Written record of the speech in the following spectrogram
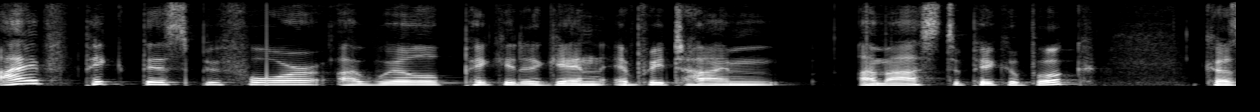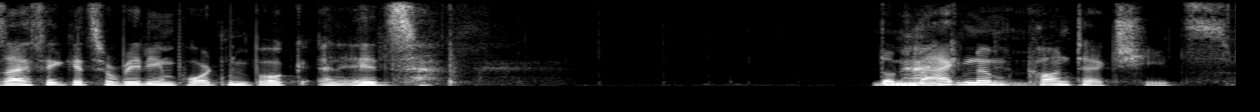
I've picked this before. I will pick it again every time I'm asked to pick a book because I think it's a really important book, and it's the Magnum. Magnum. contact sheets.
